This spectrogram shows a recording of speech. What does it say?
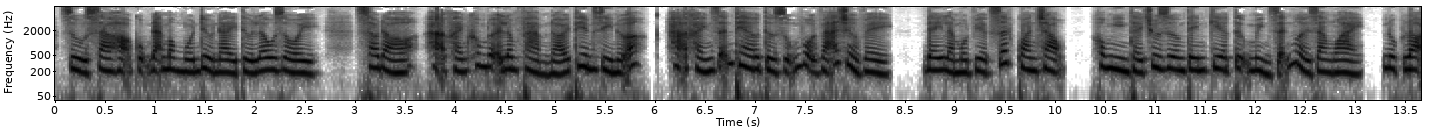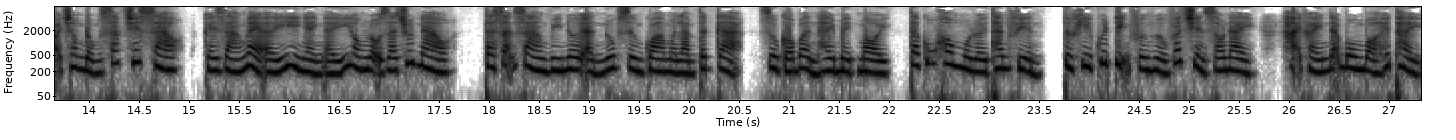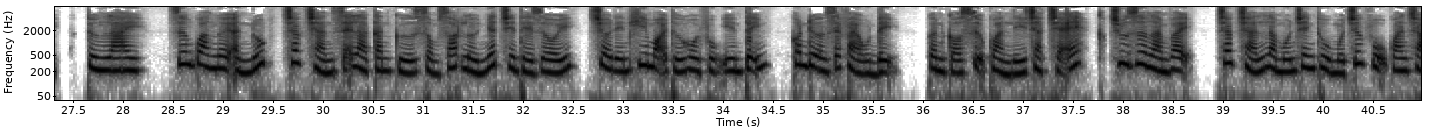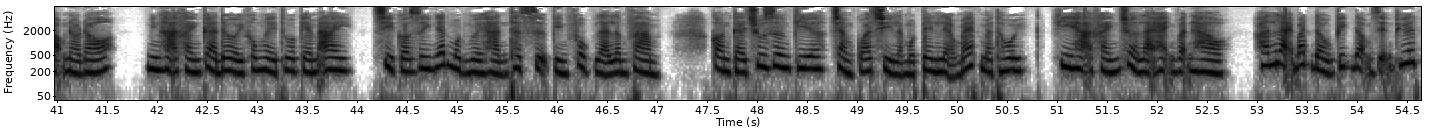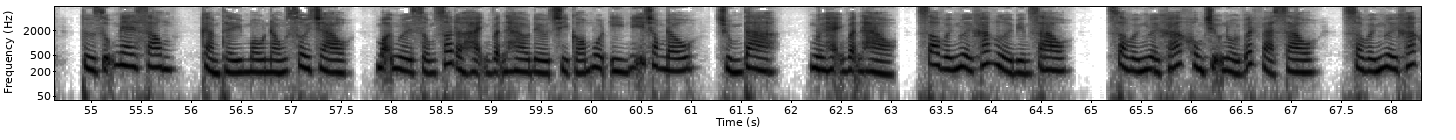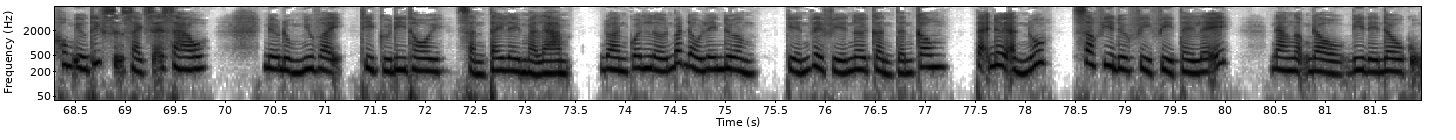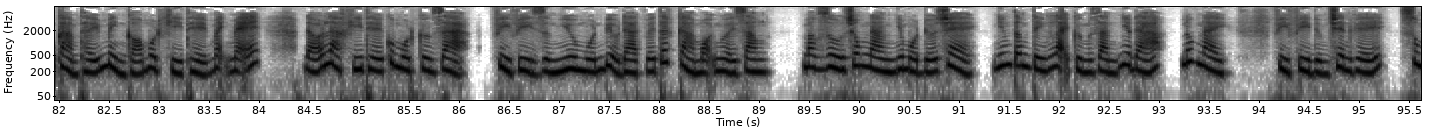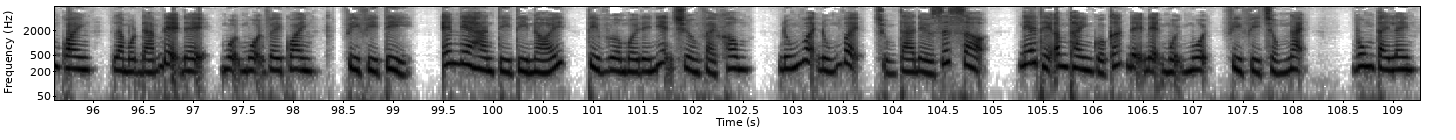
Dù sao họ cũng đã mong muốn điều này từ lâu rồi. Sau đó, Hạ Khánh không đợi Lâm Phàm nói thêm gì nữa. Hạ Khánh dẫn theo Từ Dũng vội vã trở về. Đây là một việc rất quan trọng. Không nhìn thấy Chu Dương tên kia tự mình dẫn người ra ngoài, lục lọi trong đống xác chết sao? Cái dáng vẻ ấy, hình ảnh ấy không lộ ra chút nào. Ta sẵn sàng vì nơi ẩn núp dương quang mà làm tất cả, dù có bẩn hay mệt mỏi, ta cũng không một lời than phiền. Từ khi quyết định phương hướng phát triển sau này, Hải Khánh đã buông bỏ hết thảy. Tương lai, Dương Quang nơi ẩn núp chắc chắn sẽ là căn cứ sống sót lớn nhất trên thế giới. Chờ đến khi mọi thứ hồi phục yên tĩnh, con đường sẽ phải ổn định, cần có sự quản lý chặt chẽ. Chu Dương làm vậy, chắc chắn là muốn tranh thủ một chức vụ quan trọng nào đó. Nhưng Hạ Khánh cả đời không hề thua kém ai, chỉ có duy nhất một người hắn thật sự kính phục là Lâm Phàm. Còn cái Chu Dương kia chẳng qua chỉ là một tên lẻo mép mà thôi. Khi Hạ Khánh trở lại hạnh vận hào, hắn lại bắt đầu kích động diễn thuyết. Từ Dũng nghe xong, cảm thấy máu nóng sôi trào. Mọi người sống sót ở hạnh vận hào đều chỉ có một ý nghĩ trong đầu. Chúng ta, người hạnh vận hào, so với người khác lười biếng sao? So với người khác không chịu nổi vất vả sao? So với người khác không yêu thích sự sạch sẽ sao? Nếu đúng như vậy, thì cứ đi thôi, sắn tay lên mà làm. Đoàn quân lớn bắt đầu lên đường, tiến về phía nơi cần tấn công. Tại nơi ẩn núp, sau khi được phỉ phỉ tẩy lễ, nàng ngậm đầu đi đến đâu cũng cảm thấy mình có một khí thế mạnh mẽ. Đó là khí thế của một cường giả. Phỉ phỉ dường như muốn biểu đạt với tất cả mọi người rằng, mặc dù trông nàng như một đứa trẻ, nhưng tâm tính lại cứng rắn như đá. Lúc này, phỉ phỉ đứng trên ghế, xung quanh là một đám đệ đệ, muội muội vây quanh. Phỉ phỉ tỷ, em nghe Hàn tỷ tỷ nói, tỷ vừa mới đến hiện trường phải không? Đúng vậy đúng vậy, chúng ta đều rất sợ. Nghe thấy âm thanh của các đệ đệ muội muội, phỉ phỉ chống lại, vung tay lên.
